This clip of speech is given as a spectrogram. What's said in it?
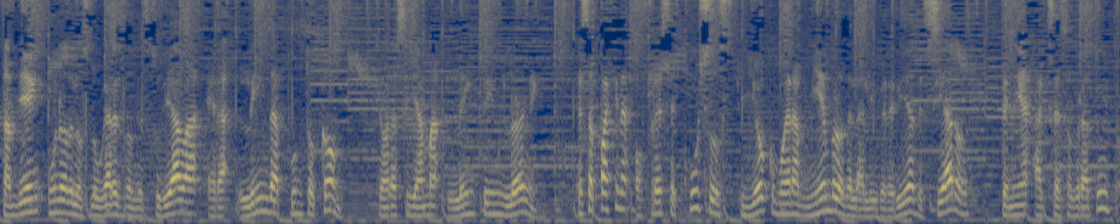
También uno de los lugares donde estudiaba era linda.com, que ahora se llama LinkedIn Learning. Esta página ofrece cursos y yo como era miembro de la librería de Seattle tenía acceso gratuito.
